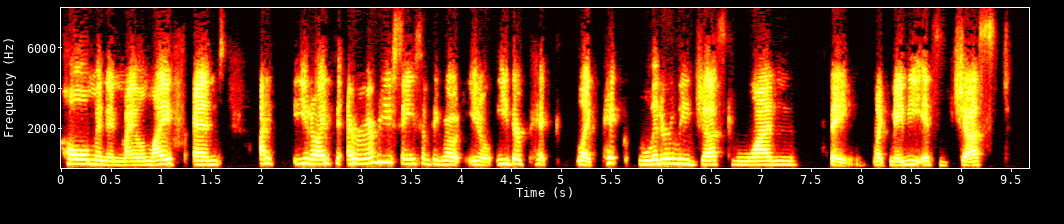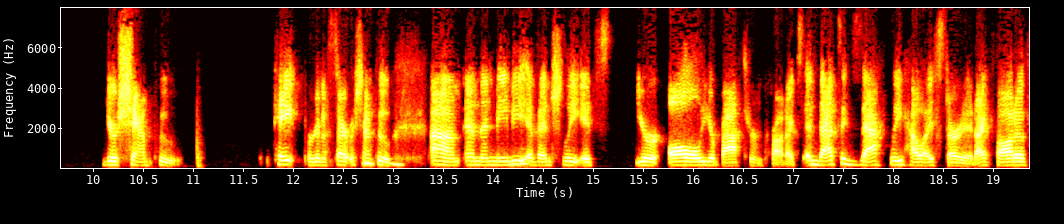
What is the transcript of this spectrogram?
home and in my own life, and I, you know, I, th- I remember you saying something about, you know, either pick like pick literally just one thing. Like maybe it's just your shampoo. Okay, we're gonna start with shampoo. Mm-hmm. Um, and then maybe eventually it's your all your bathroom products. And that's exactly how I started. I thought of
